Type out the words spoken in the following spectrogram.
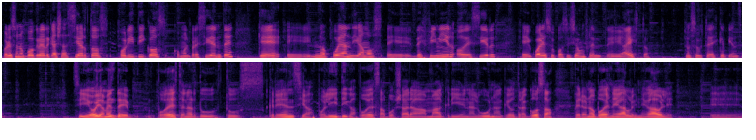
Por eso no puedo creer que haya ciertos políticos, como el presidente, que eh, no puedan, digamos, eh, definir o decir eh, cuál es su posición frente a esto. No sé ustedes qué piensan. Sí, obviamente podés tener tus, tus creencias políticas, podés apoyar a Macri en alguna que otra cosa, pero no podés negar lo innegable. Eh,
